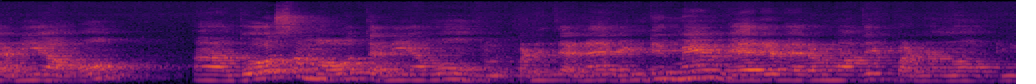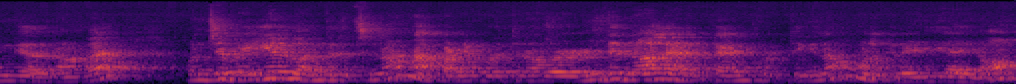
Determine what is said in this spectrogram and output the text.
தனியாகவும் தோசை மாவு தனியாகவும் உங்களுக்கு பண்ணித்தரேன் ரெண்டுமே வேறு வேறு மாதிரி பண்ணணும் அப்படிங்கிறதுனால கொஞ்சம் வெயில் வந்துருச்சுன்னா நான் பண்ணி கொடுத்துறேன். ஒரு ரெண்டு நாள் எனக்கு டைம் கொடுத்தீங்கன்னா உங்களுக்கு ரெடி ஆயிடும்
